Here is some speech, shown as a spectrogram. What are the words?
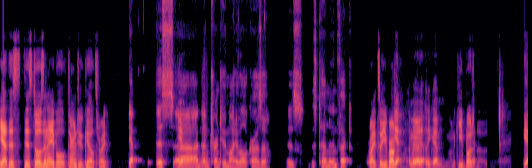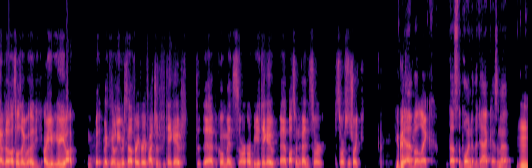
Yeah, this this does enable turn two kills, right? Yep. This Yeah. uh, and then turn two Might of Old Krosa is is ten infect. Right. So you probably yeah, I mean, I think um, you want to keep both of those. yeah. so I suppose like, uh, are you are you not like you know, leave yourself very very fragile if you take out the uh, Become or, or you take out uh, Blossoming Defense or Distortion Strike? You could Yeah, but like that's the point of the deck, isn't it? Hmm.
